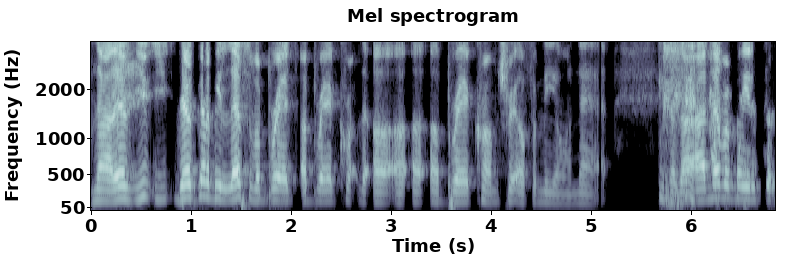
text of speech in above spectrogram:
No, there's you, you, there's gonna be less of a bread a bread a, a, a breadcrumb trail for me on that because I, I, never made it to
